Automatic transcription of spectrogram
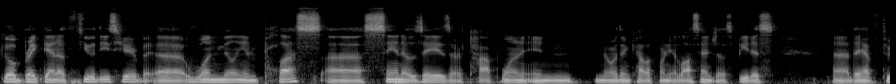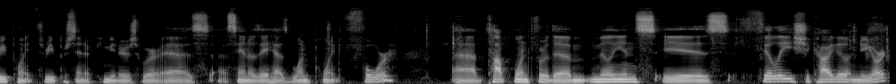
go break down a few of these here but uh, 1 million plus uh, san jose is our top one in northern california los angeles beat us uh, they have 3.3% of commuters whereas uh, san jose has 1.4 uh, top one for the millions is philly chicago and new york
